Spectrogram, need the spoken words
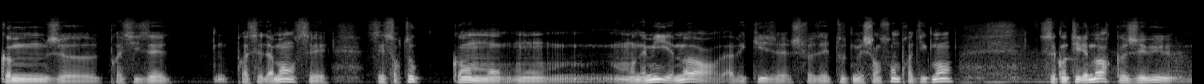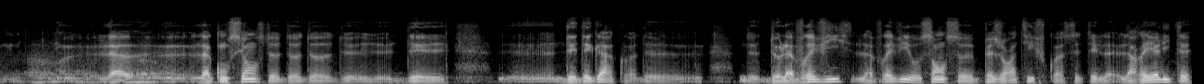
Comme je précisais précédemment, c'est surtout quand mon, mon, ami est mort, avec qui je, faisais toutes mes chansons pratiquement, c'est quand il est mort que j'ai eu la, la conscience de, de, de, de des euh, des dégâts, quoi, de, de, la vraie vie, la vraie vie au sens euh, péjoratif, quoi. C'était la, la, réalité.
